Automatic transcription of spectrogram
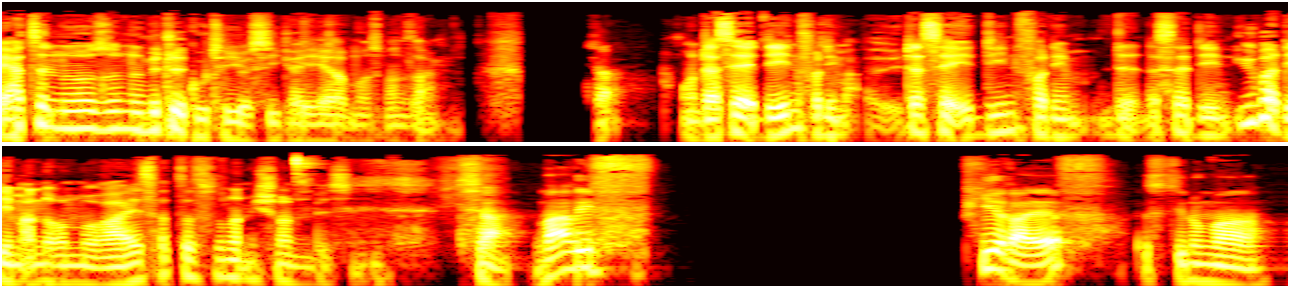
der hatte nur so eine mittelgute UFC-Karriere, muss man sagen. Tja. Und dass er den vor dem, dass er den vor dem, dass er den über dem anderen Moraes hat, das wundert mich schon ein bisschen. Tja, Marif Piraev ist die Nummer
